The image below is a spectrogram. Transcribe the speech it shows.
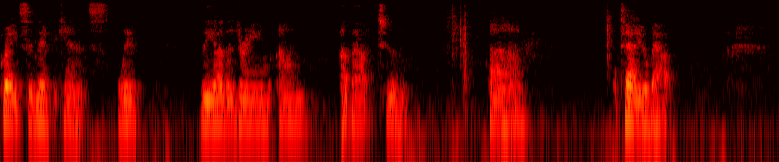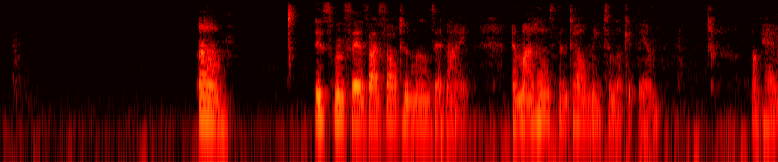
great significance with the other dream I'm about to um, tell you about. Um, this one says, I saw two moons at night, and my husband told me to look at them. Okay.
